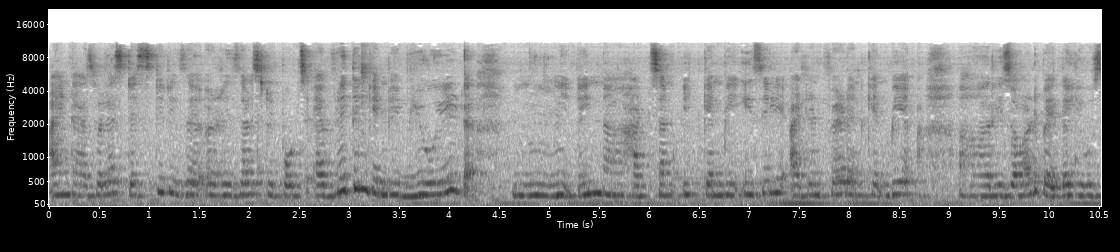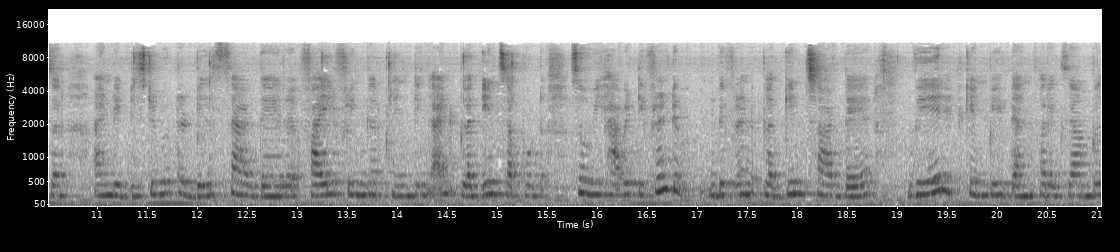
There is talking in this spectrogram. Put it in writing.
and as well as test resu- results reports. Everything can be viewed in uh, Hudson it can be easily identified and can be uh, resolved by the user and distributed bills are there file fingerprinting and plugin support. So we have a different different plugins are there where it can be done. For example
